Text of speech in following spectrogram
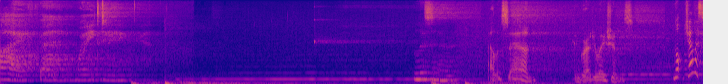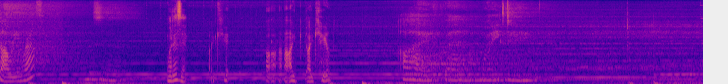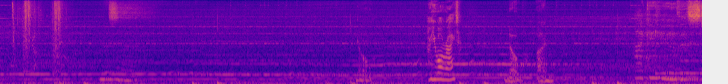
I've Alice-Anne, congratulations. Not jealous, are we, Ingrath? Listener. What is it? I can't. I, I, I can't. I've been waiting. Listener. No, Are you alright? no, I'm. This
